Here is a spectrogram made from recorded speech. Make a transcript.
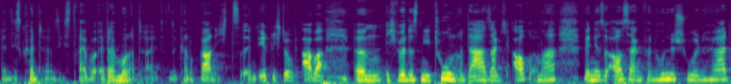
wenn sie es könnte. Sie ist drei, äh, drei Monate alt. Sie kann noch gar nichts in die Richtung. Aber ähm, ich würde es nie tun. Und da sage ich auch immer, wenn ihr so Aussagen von Hundeschulen hört,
